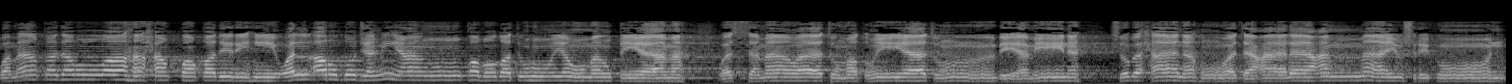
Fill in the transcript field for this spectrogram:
وما قدر الله حق قدره والأرض جميعا قبضته يوم القيامة والسماوات مطويات بيمينه سبحانه وتعالى عما يشركون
